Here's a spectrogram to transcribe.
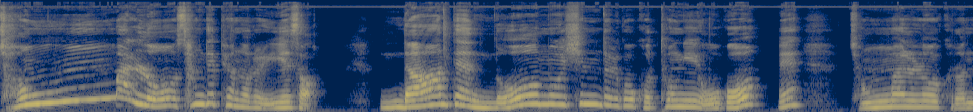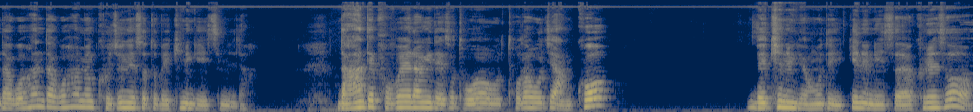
정말로 상대편을 위해서 나한테 너무 힘들고 고통이 오고, 예? 정말로 그런다고 한다고 하면 그 중에서도 맥히는 게 있습니다. 나한테 부메랑이 돼서 돌아오, 돌아오지 않고 맥히는 경우도 있기는 있어요. 그래서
